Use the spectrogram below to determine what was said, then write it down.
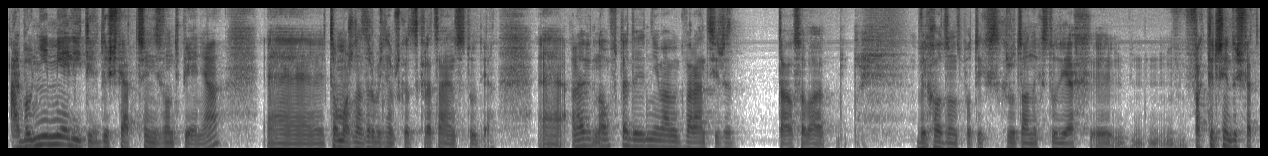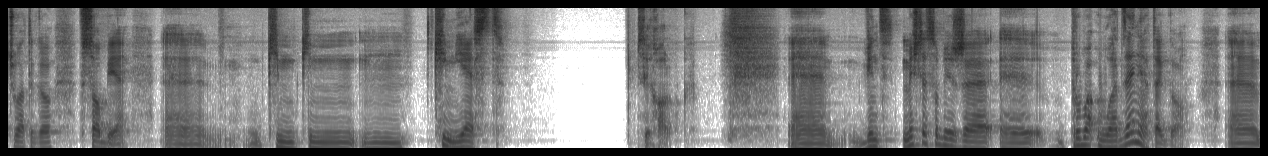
albo nie mieli tych doświadczeń zwątpienia. To można zrobić na przykład skracając studia, ale no wtedy nie mamy gwarancji, że ta osoba wychodząc po tych skróconych studiach, y, faktycznie doświadczyła tego w sobie, kim, kim, mm, kim jest psycholog. E, Więc myślę sobie, że e, próba uładzenia tego e,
